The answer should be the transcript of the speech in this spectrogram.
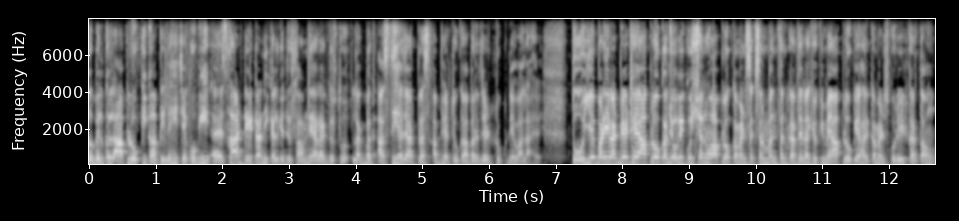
तो बिल्कुल आप लोग की कापी नहीं चेक होगी। ऐसा डेटा निकल के जो सामने आ रहा है, दोस्तों, लगभग अस्सी प्लस अभ्यर्थियों का रिज़ल्ट रुकने वाला है। तो ये बड़ी अपडेट है। आप लोगों का जो भी क्वेश्चन हो, आप लोग कमेंट सेक्शन मेंशन कर देना, क्योंकि मैं आप लोग के हर कमेंट्स को रीड करता हूँ।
